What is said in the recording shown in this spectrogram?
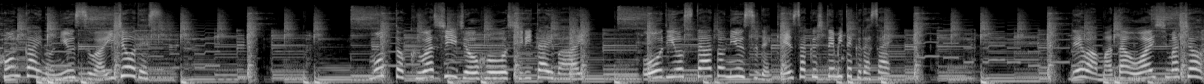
今回のニュースは以上です。っと詳しい情報を知りたい場合「オーディオスタートニュース」で検索してみてください。ではまたお会いしましょう。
